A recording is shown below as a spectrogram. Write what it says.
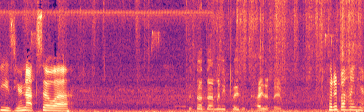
Jeez, you're not so, uh... There's not that many places to hide it, babe. Put it behind here.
